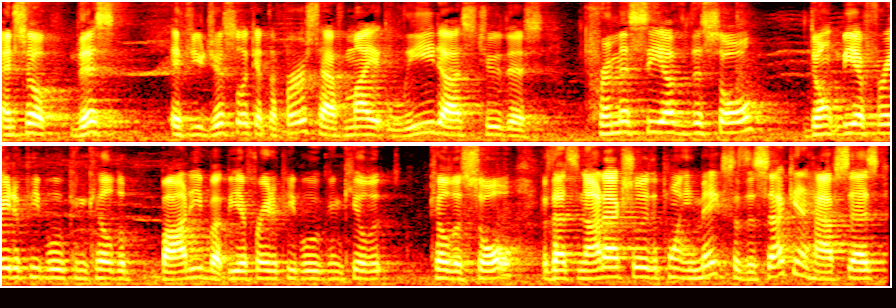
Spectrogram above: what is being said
And so, this, if you just look at the first half, might lead us to this primacy of the soul. Don't be afraid of people who can kill the body, but be afraid of people who can kill the, kill the soul. But that's not actually the point he makes, because the second half says,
